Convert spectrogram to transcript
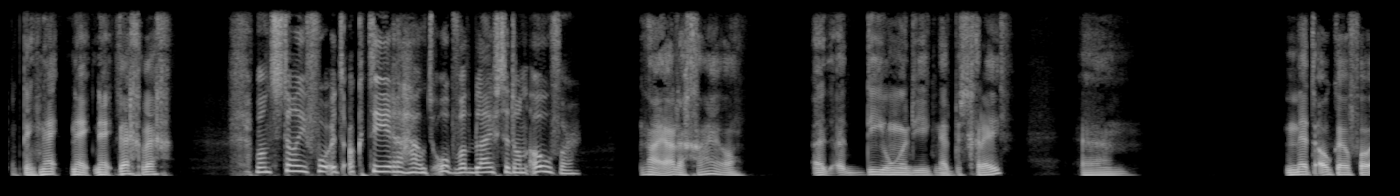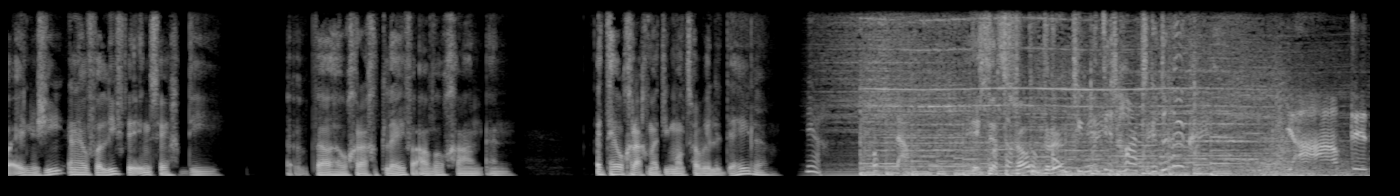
Ik denk, nee, nee, nee, weg, weg. Want stel je voor, het acteren houdt op. Wat blijft er dan over? Nou ja, daar ga je al. Eh, eh, die jongen die ik net beschreef. ehm, met ook heel veel energie en heel veel liefde in zich. Die eh, wel heel graag het leven aan wil gaan. En het heel graag met iemand zou willen delen. Ja. Oh, nou, Is het zo druk? het is hartstikke druk. Ja, dit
